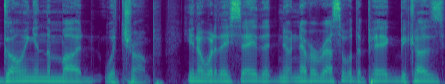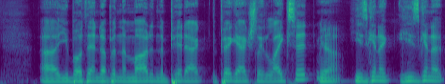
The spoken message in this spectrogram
going in the mud with Trump. You know what do they say that you know, never wrestle with a pig because uh, you both end up in the mud and the pit act, the pig actually likes it. Yeah. he's gonna he's gonna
